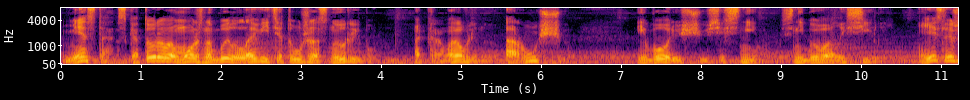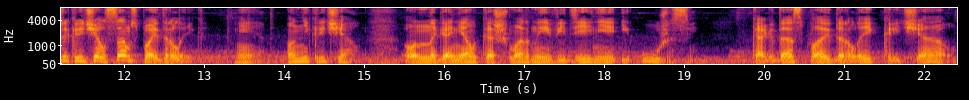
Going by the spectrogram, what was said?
Место, с которого можно было ловить эту ужасную рыбу. окровавленную, орущую и борющуюся с ним с небывалой силой. Если же кричал сам Спайдер Лейк, нет, он не кричал, он нагонял кошмарные видения и ужасы. Когда Спайдер Лейк кричал,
